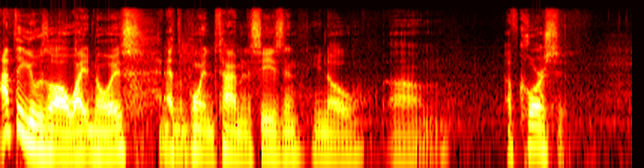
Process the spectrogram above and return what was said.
I think it was all white noise at the point in time in the season. You know, um, of course,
